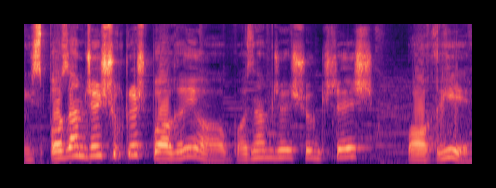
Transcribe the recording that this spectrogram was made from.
نیست. بازم جای شکرش باقیه. ها بازم جای شکرش باقیه.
